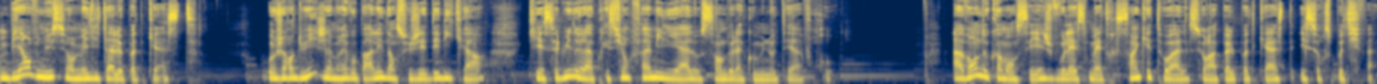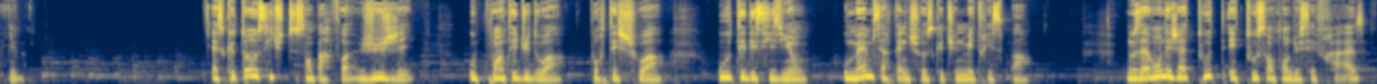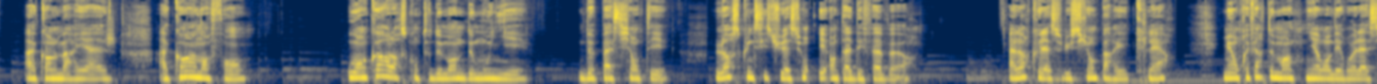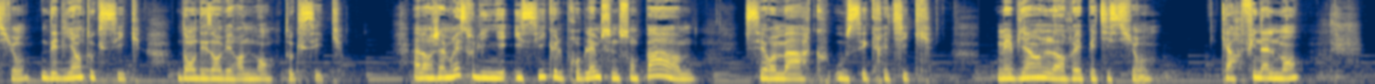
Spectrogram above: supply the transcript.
Bienvenue sur Médita le podcast. Aujourd'hui, j'aimerais vous parler d'un sujet délicat qui est celui de la pression familiale au sein de la communauté afro. Avant de commencer, je vous laisse mettre 5 étoiles sur Apple Podcast et sur Spotify. Est-ce que toi aussi tu te sens parfois jugé ou pointé du doigt pour tes choix ou tes décisions ou même certaines choses que tu ne maîtrises pas? Nous avons déjà toutes et tous entendu ces phrases à quand le mariage? À quand un enfant? Ou encore lorsqu'on te demande de mougner, de patienter, lorsqu'une situation est en ta défaveur? Alors que la solution paraît claire, mais on préfère te maintenir dans des relations, des liens toxiques, dans des environnements toxiques. Alors j'aimerais souligner ici que le problème, ce ne sont pas euh, ces remarques ou ces critiques, mais bien leur répétition. Car finalement,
